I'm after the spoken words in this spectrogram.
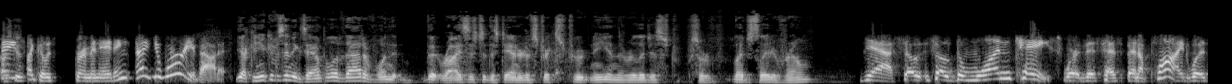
like it was discriminating, uh, you worry about it. Yeah, can you give us an example of that, of one that, that rises to the standard of strict scrutiny in the religious sort of legislative realm? Yeah, so so the one case where this has been applied was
